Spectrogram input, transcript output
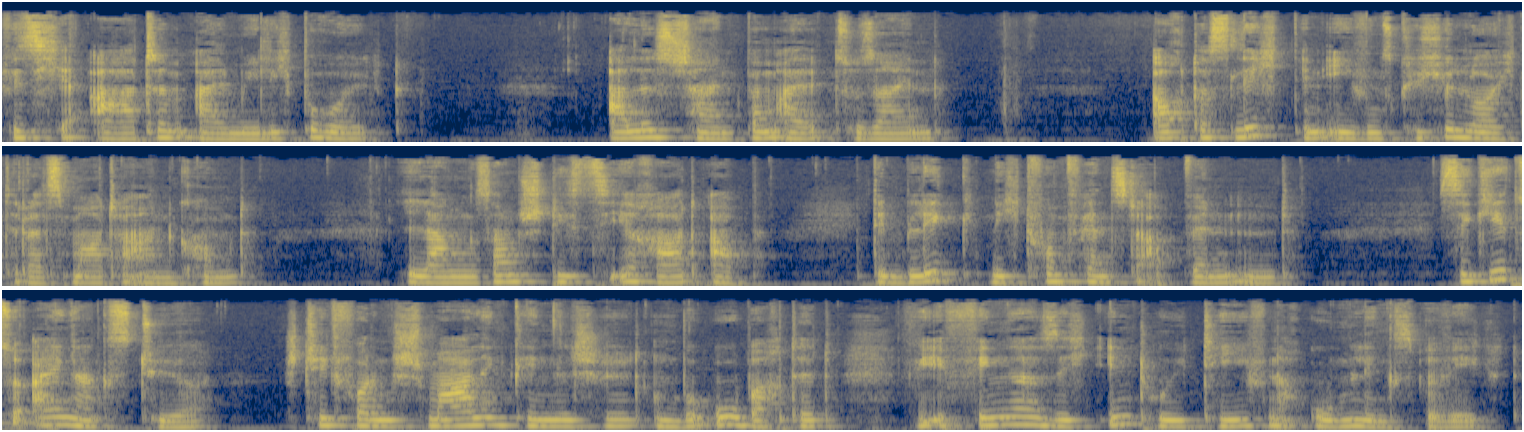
wie sich ihr Atem allmählich beruhigt. Alles scheint beim Alten zu sein. Auch das Licht in Evens Küche leuchtet, als Martha ankommt. Langsam schließt sie ihr Rad ab, den Blick nicht vom Fenster abwendend. Sie geht zur Eingangstür, steht vor dem schmalen Klingelschild und beobachtet, wie ihr Finger sich intuitiv nach oben links bewegt.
